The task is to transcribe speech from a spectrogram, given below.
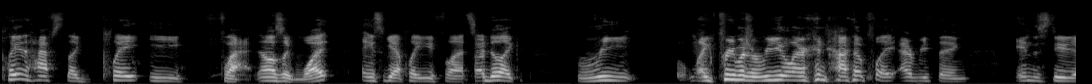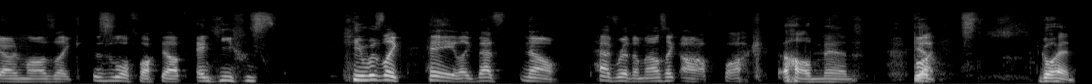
play in half like play E flat. And I was like, what? And he said, yeah, play E flat. So I had to like re like pretty much relearn how to play everything in the studio and I was like, this is a little fucked up. And he was he was like, hey, like that's no, have rhythm. And I was like, oh fuck. Oh man. But Go ahead.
